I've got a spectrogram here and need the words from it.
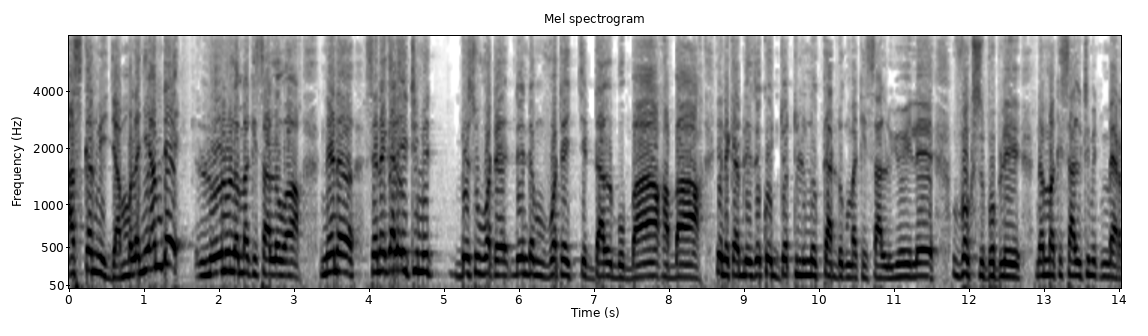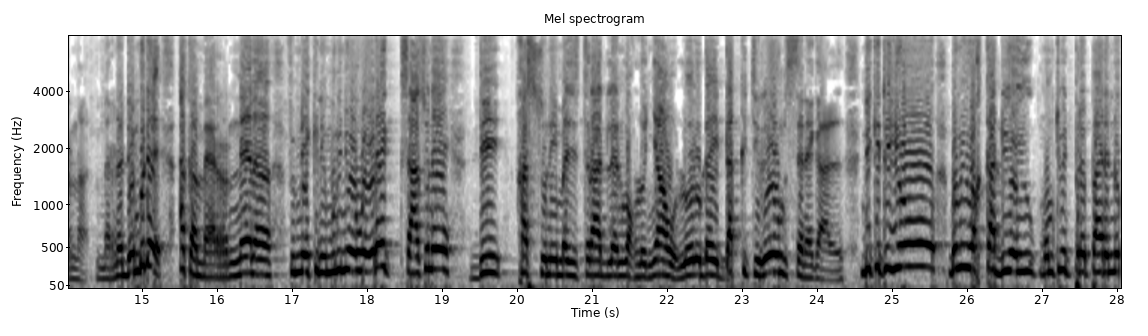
Askan wi jàmm la ñuy am de. Loolu la Macky Sall wax. Nee na sénégalais yi tamit bésu voté dañ dem voté ci dal bu baax a baax. A les ko jot lu ñu kàddu Macky Sall yooyu le Vox Populi na Macky Sall tamit mer na. Mer na démb de. Ak mer nee na wéy rek saa su di. Xas sunuy magistrat di leen wax lu ñaaw. Loolu day dakk ci réewum Sénégal. Ndikite yoo ba muy wax kàddu yooyu moom tamit préparé na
